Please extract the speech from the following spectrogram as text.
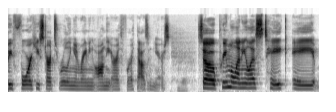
before he starts ruling and reigning on the earth for a thousand years. So, premillennialists take a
